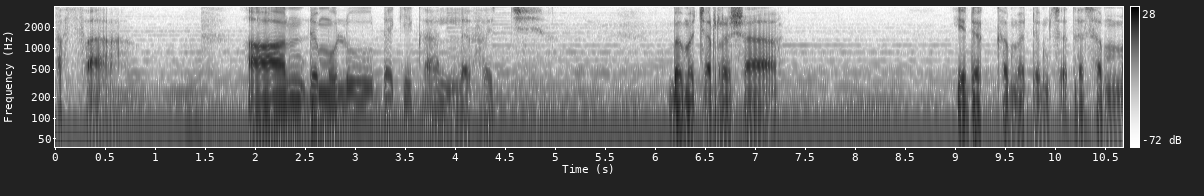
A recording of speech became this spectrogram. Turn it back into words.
ጠፋ። አንድ ሙሉ ደቂቃ አለፈች። በመጨረሻ የደከመ ድምፅ ተሰማ።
